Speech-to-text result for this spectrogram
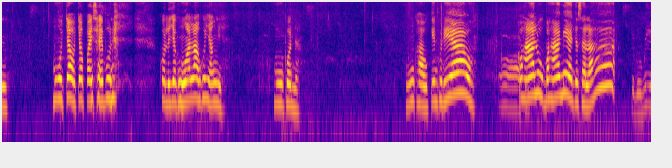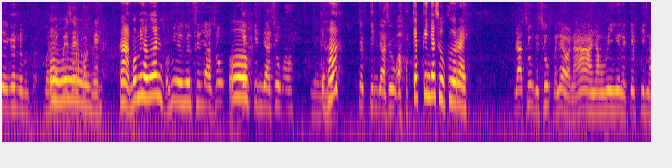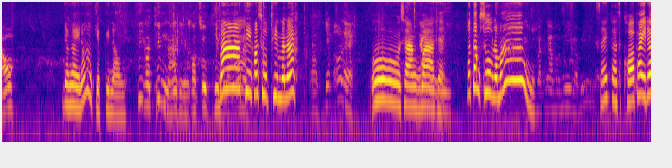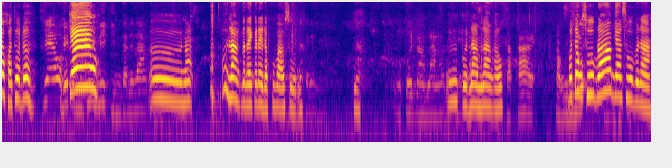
หมู่เจ้าเจ้าไปใช้บุญ คนเลยอยากหัวเล่าคือหยังนี่หมู่เพิ่นน่ะหุงข้าวกินผู้เดียวโอ้บ่หาลูกบ่หาเมียจะสละจะบ่มีเงินน่ะบ่ได้ไปใส่ผักนี่ฮะบ่มีเงิน บ่มีเงินซื้อยาสูบโอ้เก็บกินยาสูบเอาฮะ เก็บกินยาสูบเอาเก็บกินยาสูบคืออะไร ยาสูบจะสูบไปแล้วนะยังบ่มีเงินเลยเก็บกินเอายังไงเนาะเก็บกินเอานี่ที่เขาทิ่มนะที่เขาสูบทิ่มบ้านะที่เขาสูบทิมมานะอ่าเก็บเอาแหละโอ้สร้างบ้าแท้บ่ต้องสูบละมั้งนี่บัดยามบ่มีก็มีใส่ก็ขออภัยเด้อขอโทษเด้อ แจ้วเฮ็ดแจ้ว นี่กินทันในล่างเออเนาะโอ้ยล้างแต่ใดก็ได้ดอกผู้บ่าวสูตรนะนะเปิดน้ำล้างาเออเปิดน้ำล้างเอาซักผ้าเลยเอา บ่ต้องสูบหรอกอย่าสูบเลยนะ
